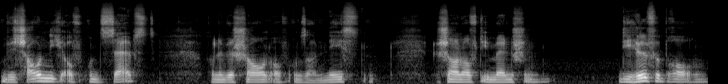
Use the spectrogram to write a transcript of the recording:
wir schauen nicht auf uns selbst, sondern wir schauen auf unseren Nächsten. Wir schauen auf die Menschen, die Hilfe brauchen,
